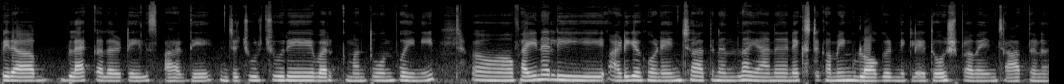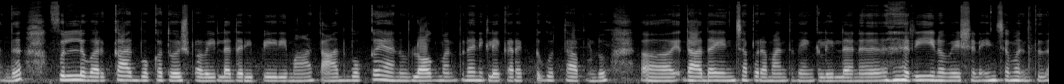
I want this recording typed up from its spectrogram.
ಪಿರ ಬ್ಲ್ಯಾಕ್ ಕಲರ್ ಟೈಲ್ಸ್ ಪಾರ್ದೆ ಅಂಚ ಚೂರು ಚೂರೆ ವರ್ಕ್ ಮಂತೋನ್ ಪೋಯಿನಿ. ಫೈನಲಿ ಅಡಿಗೆ ಕೋಣೆ ಎಂಚ ಆತನಂದ್ಲ. ಯಾನ್ ನೆಕ್ಸ್ಟ್ ಕಮಿಂಗ್ ವ್ಲಾಗ್ ನಿಕ್ಲೆ ತೋರ್ಸ್ಪವೆ ಎಂಚ ಆತನಂದು. ಫುಲ್ ವರ್ಕ್ ಆದ ಬೊಕ್ಕ ತೋರ್ಸ್ಪವೆ ಇಲ್ಲದ ರಿಪೇರಿ ಮಾತ ಆದ ಬೊಕ್ಕ ಯಾನು ವ್ಲಾಗ್ ಮನ್ಪುನ ನಿಕ್ಲೆ ಕರೆಕ್ಟ್ ಗೊತ್ತಾಪುಂಡು. ದಾದ ಎಂಚ ಪುರ ಮಂತದ ಎಂಕಲ್ ಇಲ್ಲನ ರೀಇನೋವೇಷನ್ ಎಂಚ ಮಂತದ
